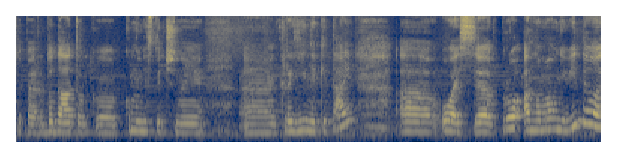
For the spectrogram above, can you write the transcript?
тепер додаток е, комуністичної е, країни Китай. Е, Ось е, про англомовні відео,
